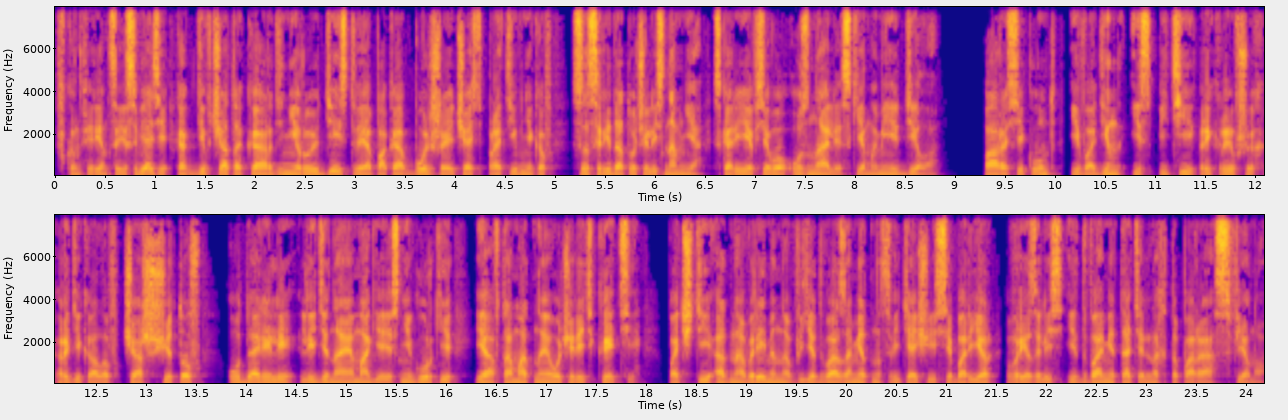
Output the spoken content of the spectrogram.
в конференции связи, как девчата координируют действия, пока большая часть противников сосредоточились на мне. Скорее всего, узнали, с кем имеют дело. Пара секунд, и в один из пяти прикрывших радикалов чаш щитов ударили ледяная магия Снегурки и автоматная очередь Кэти – Почти одновременно в едва заметно светящийся барьер врезались и два метательных топора с фену.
